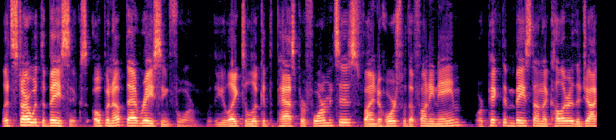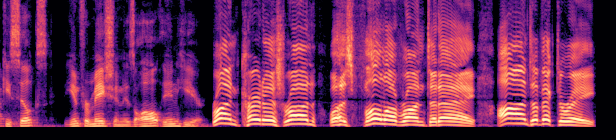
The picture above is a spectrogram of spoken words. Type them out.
Let's start with the basics. Open up that racing form. Whether you like to look at the past performances, find a horse with a funny name, or pick them based on the color of the jockey silks, the information is all in here. Run, Curtis, run was full of run today. On to victory.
